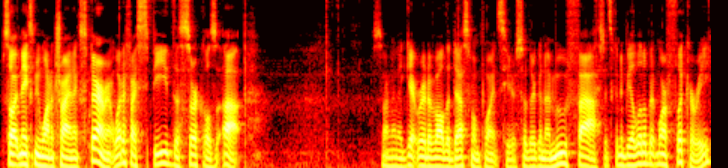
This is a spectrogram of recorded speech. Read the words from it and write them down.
So it makes me want to try an experiment. What if I speed the circles up? So I'm going to get rid of all the decimal points here. So they're going to move fast. It's going to be a little bit more flickery.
